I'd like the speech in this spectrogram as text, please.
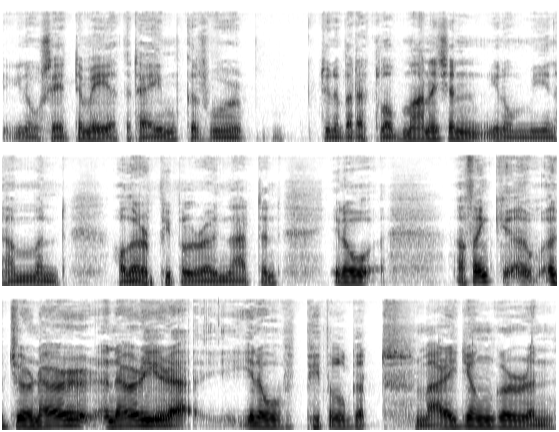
you know, said to me at the time because we were doing a bit of club managing, you know, me and him and other people around that. And, you know, I think uh, during our in our era, you know, people got married younger and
